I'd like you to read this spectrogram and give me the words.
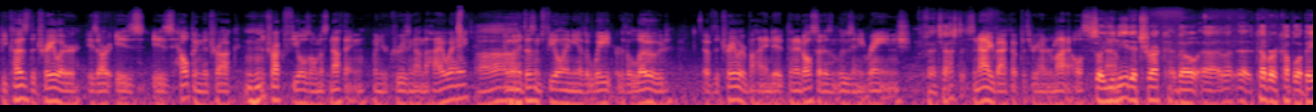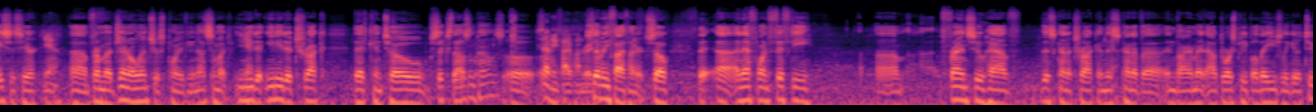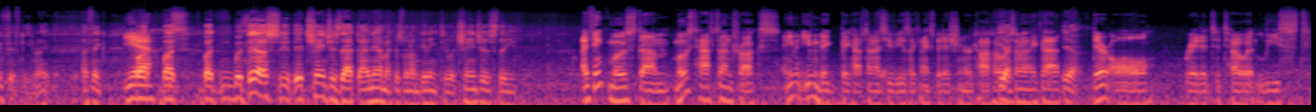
because the trailer is our is is helping the truck, Mm-hmm. the truck feels almost nothing when you're cruising on the highway. And when Ah. it doesn't feel any of the weight or the load of the trailer behind it, then it also doesn't lose any range. Fantastic. So now you're back up to 300 miles. So you Um, need a truck, though. Uh, uh, cover a couple of bases here. Yeah. Um, from a general interest point of view, not so much. You Yeah. need a you need a truck that can tow six thousand pounds. Uh, 7,500. Seventy five hundred. So, the, uh, an F one fifty. Friends who have this kind of truck and this kind of uh, environment, outdoors people, they usually get a two fifty, right? I think. Yeah, But but, but with this, it, it changes that dynamic. Is what I'm getting to. It changes the I think most um, most half ton trucks and even even big big half ton SUVs like an Expedition or Tahoe Yeah. or something like that. Yeah. they're all rated to tow at least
